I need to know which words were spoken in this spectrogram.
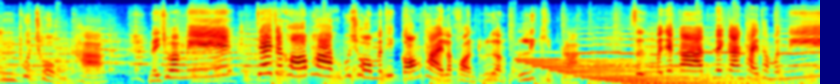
คุณผู้ชมคะในช่วงนี้เจ๊จะขอพาคุณผู้ชมมาที่กองถ่ายละครเรื่องลิขิตรัก ซึ่งบรรยากาศในการถ่ายทำวันนี้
